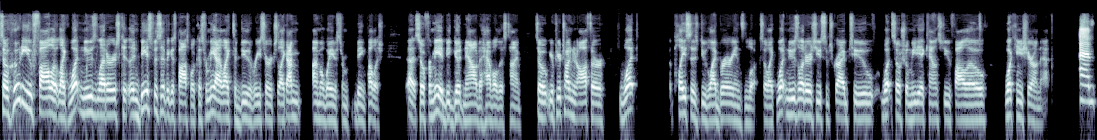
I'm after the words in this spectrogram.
So who do you follow like what newsletters and be as specific as possible because for me i like to do the research. Like i'm I'm a ways from being published. Uh, so for me, it'd be good now to have all this time. So if you're talking to an author, what places do librarians look? So like what newsletters you subscribe to, what social media accounts do you follow? What can you share on that? Um,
